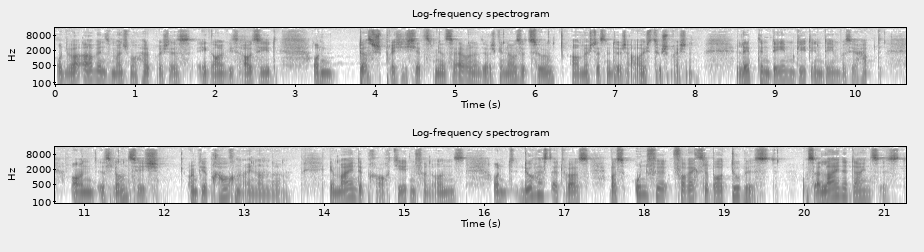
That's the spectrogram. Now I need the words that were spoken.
und auch wenn es manchmal holprig ist, egal wie es aussieht und das spreche ich jetzt mir selber natürlich genauso zu, aber möchte es natürlich auch euch zusprechen. Lebt in dem, geht in dem, was ihr habt und es lohnt sich. Und wir brauchen einander. Gemeinde braucht jeden von uns. Und du hast etwas, was unverwechselbar du bist, was alleine deins ist.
